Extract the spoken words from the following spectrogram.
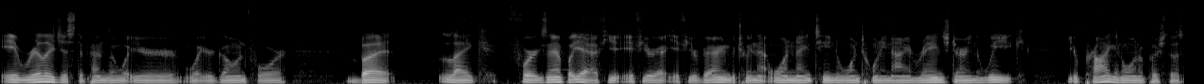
it really just depends on what you're what you're going for. But like for example, yeah, if you if you're if you're varying between that 119 to 129 range during the week, you're probably going to want to push those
